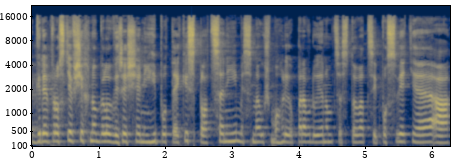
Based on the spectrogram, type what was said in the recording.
kde prostě všechno bylo vyřešené, hypotéky splacené, my jsme už mohli opravdu jenom cestovat si po světě a,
